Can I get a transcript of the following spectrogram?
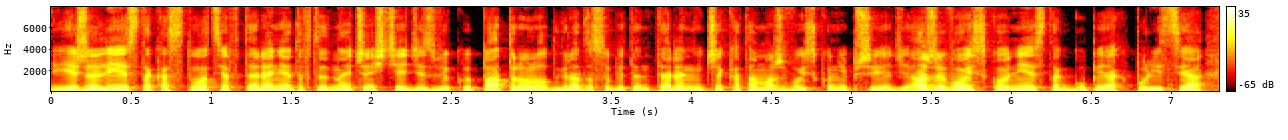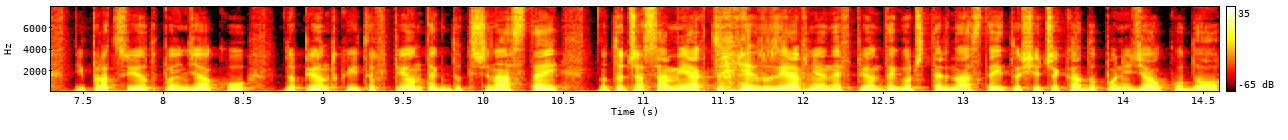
Jeżeli jest taka sytuacja w terenie, to wtedy najczęściej jedzie zwykły patrol, odgradza sobie ten teren i czeka tam, aż wojsko nie przyjedzie. A że wojsko nie jest tak głupie jak policja i pracuje od poniedziałku do piątku i to w piątek do 13, no to czasami jak to jest ujawnione w piątek o 14, to się czeka do poniedziałku do,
